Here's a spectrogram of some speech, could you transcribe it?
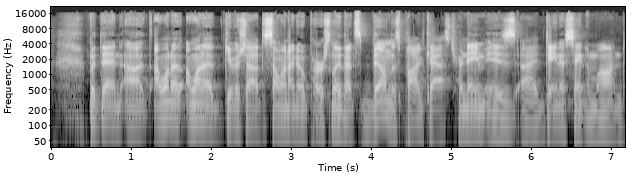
but then uh, I want to I want to give a shout out to someone I know personally that's been on this podcast. Her name is uh, Dana Saint Amand,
